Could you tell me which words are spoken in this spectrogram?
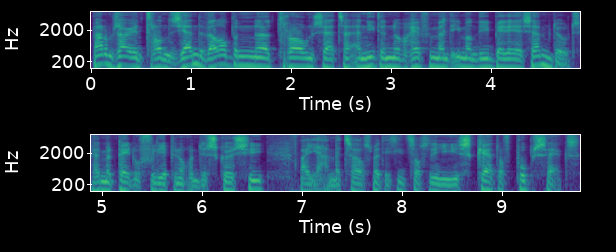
waarom zou je een transgender wel op een troon zetten en niet een, op een gegeven moment iemand die BDSM doet? Hè, met pedofilie heb je nog een discussie. Maar ja, met, zelfs met iets als die scat of poepseks.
